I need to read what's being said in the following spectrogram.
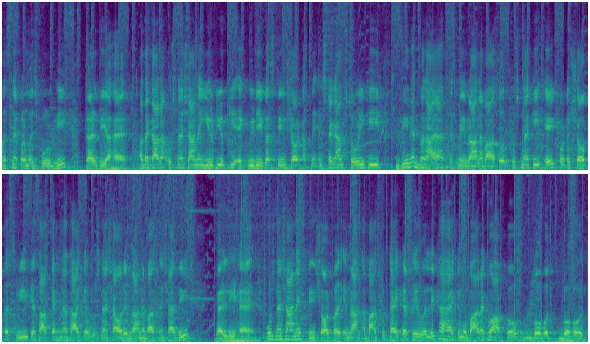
हंसने पर मजबूर भी कर दिया है। अदाकारा उशना शाह ने यूट्यूब की एक वीडियो का स्क्रीनशॉट अपने इंस्टाग्राम स्टोरी की जीनत बनाया, जिसमें इमरान अब्बास और उशना की एक फ़ोटोशॉप तस्वीर के साथ कहना था कि उशना शाह और इमरान अब्बास ने शादी कर ली है। उस नशा ने स्क्रीनशॉट पर इमरान अब्बास को टैग करते हुए लिखा है कि मुबारक हो आपको, बहुत बहुत।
